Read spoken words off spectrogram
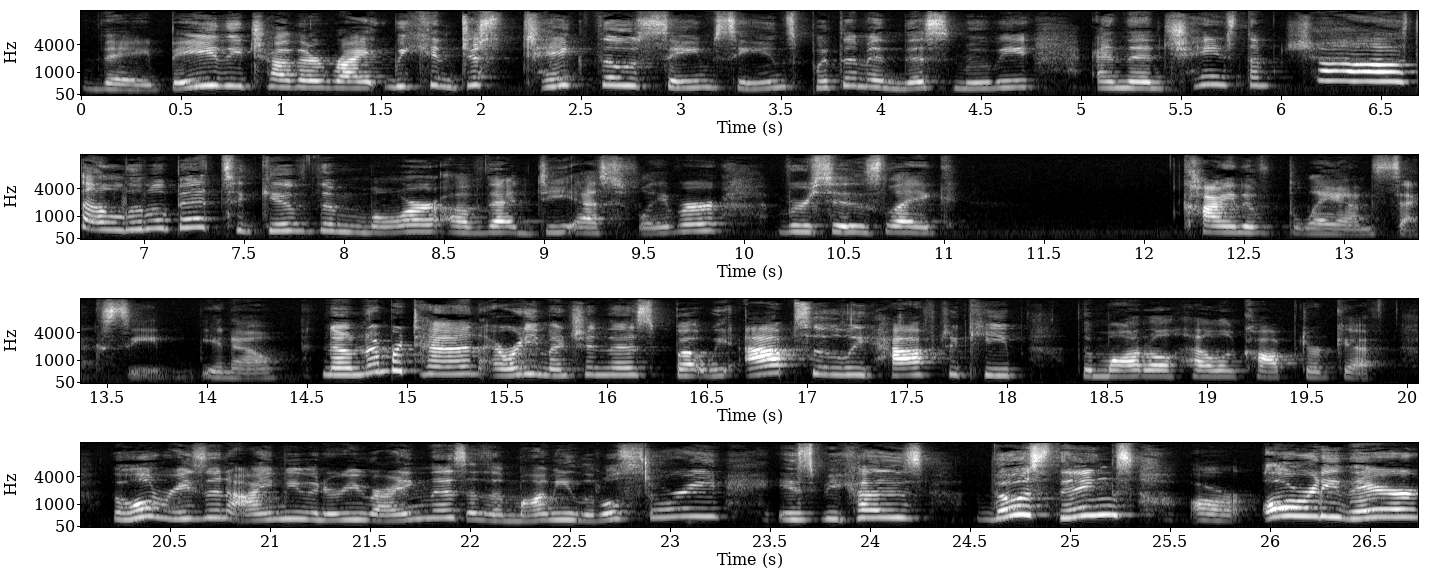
they bathe each other, right? We can just take those same scenes, put them in this movie, and then change them just a little bit to give them more of that DS flavor versus like kind of bland sex scene, you know? Now, number 10, I already mentioned this, but we absolutely have to keep the model helicopter gift. The whole reason I'm even rewriting this as a mommy little story is because those things are already there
